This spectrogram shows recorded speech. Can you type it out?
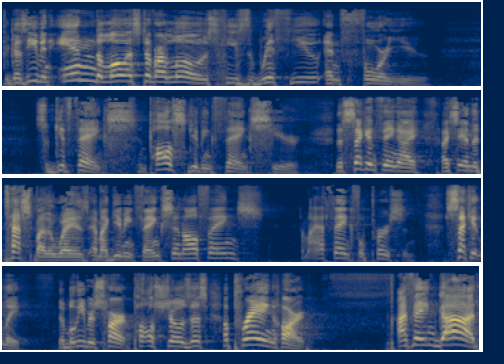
Because even in the lowest of our lows, He's with you and for you. So give thanks. And Paul's giving thanks here. The second thing I, I say in the test, by the way, is Am I giving thanks in all things? Am I a thankful person? Secondly, the believer's heart. Paul shows us a praying heart. I thank God,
